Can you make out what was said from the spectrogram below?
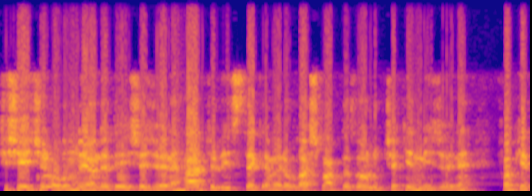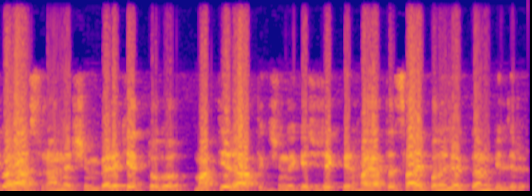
kişi için olumlu yönde değişeceğini, her türlü istek emele ulaşmakta zorluk çekilmeyeceğini, fakir bir hayat sürenler için bereket dolu, maddi rahatlık içinde geçecek bir hayata sahip olacaklarını bildirir.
